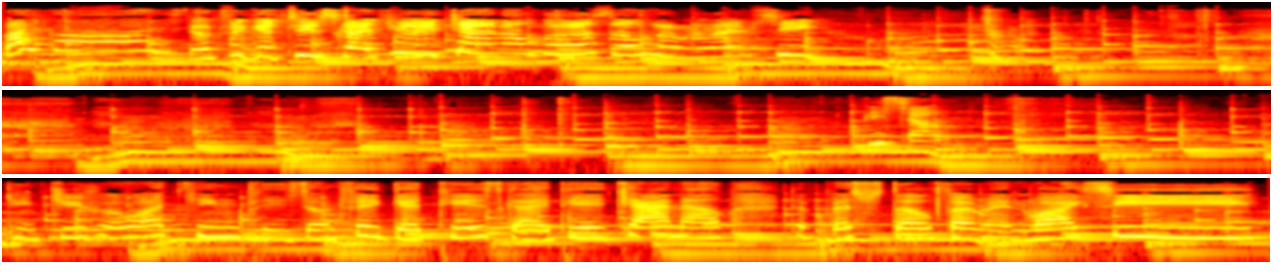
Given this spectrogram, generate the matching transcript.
Bye guys. Don't forget to subscribe to the channel. The Silver MC. Peace out. Thank you for watching. Please don't forget to subscribe to the channel, The Vestal from NYC.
